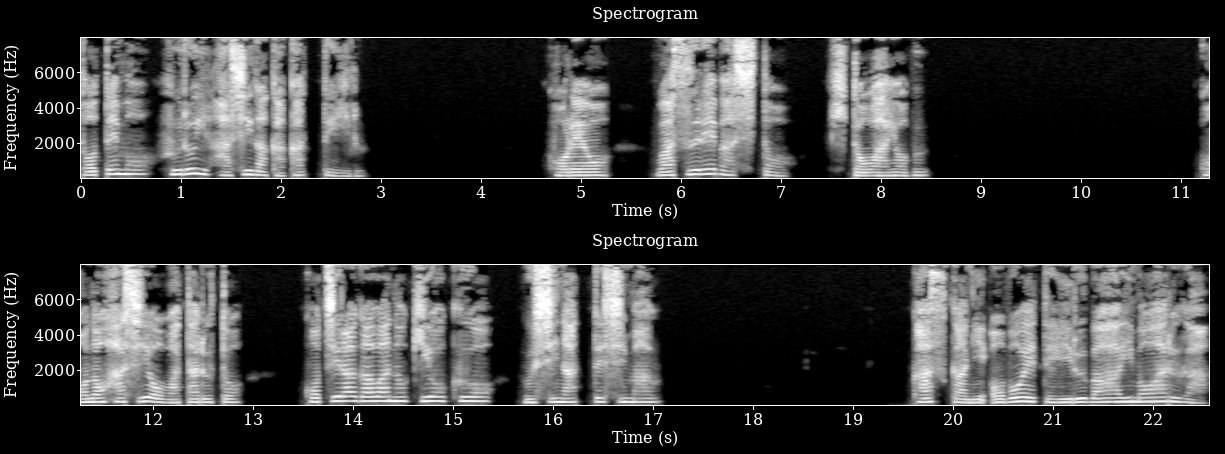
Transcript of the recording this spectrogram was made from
とても古い橋がかかっている。これを忘れ橋と人は呼ぶ。この橋を渡ると、こちら側の記憶を失ってしまう。かすかに覚えている場合もあるが、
